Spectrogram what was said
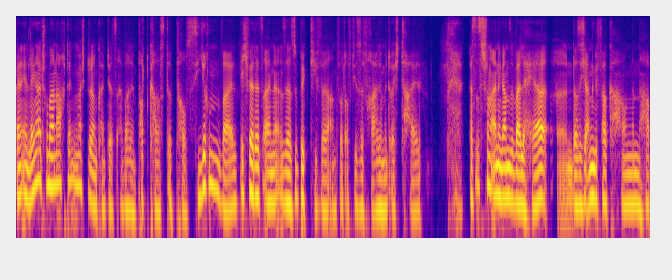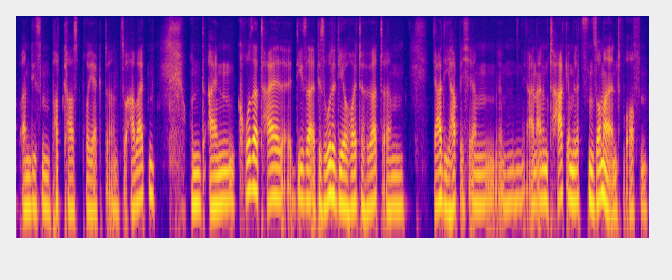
Wenn ihr länger drüber nachdenken möchtet, dann könnt ihr jetzt einfach den Podcast äh, pausieren, weil ich werde jetzt eine sehr subjektive Antwort auf diese Frage mit euch teilen. Es ist schon eine ganze Weile her, äh, dass ich angefangen habe, an diesem Podcast-Projekt äh, zu arbeiten. Und ein großer Teil dieser Episode, die ihr heute hört, ähm, ja, die habe ich ähm, an einem Tag im letzten Sommer entworfen.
